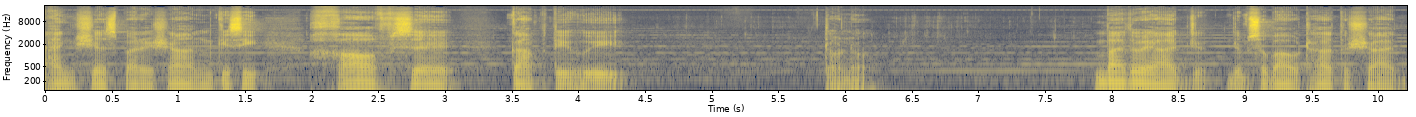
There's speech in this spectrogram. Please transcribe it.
एंशियस परेशान, किसी खौफ से कांपती हुई। दोनों बाय आज जब सुबह उठा तो शायद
